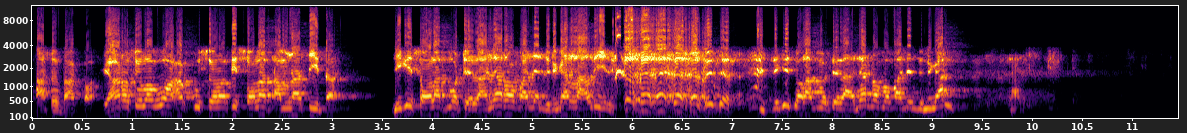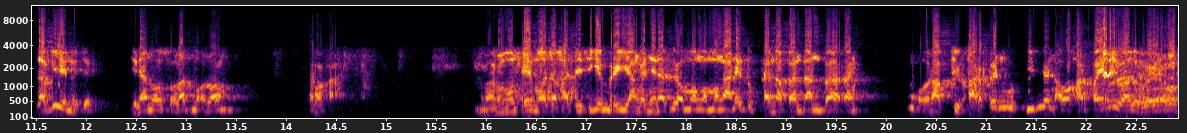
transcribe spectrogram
Langsung takok. Ya Rasulullah, aku sholati sholat amnasita. Niki sholat modelannya rupanya jenengan lali. Niki sholat modelannya rupanya jenengan. Tapi ini aja. Jenengan mau sholat mau orang rokaat. Mungkin mau cek hati sih meriang. Kan Nabi ngomong-ngomongan itu bantah-bantahan barang. Orang di harfin mubinin, awak harfa ini walau wero.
